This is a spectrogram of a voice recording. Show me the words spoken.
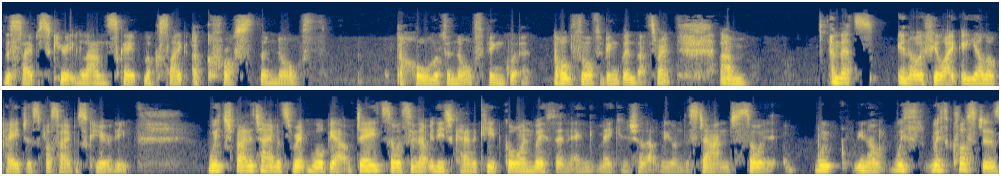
the cybersecurity landscape looks like across the north, the whole of the north of England, the whole of the north of England. That's right, um, and that's you know if you like a yellow pages for cybersecurity which by the time it's written will be out of date. So it's something that we need to kind of keep going with and, and making sure that we understand. So it, we, you know, with with clusters,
